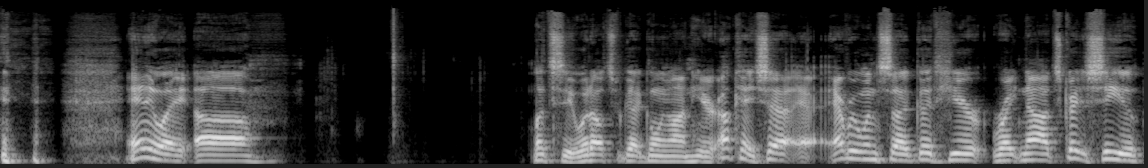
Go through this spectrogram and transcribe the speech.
anyway, uh, let's see what else we got going on here. Okay, so uh, everyone's uh, good here right now. It's great to see you.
